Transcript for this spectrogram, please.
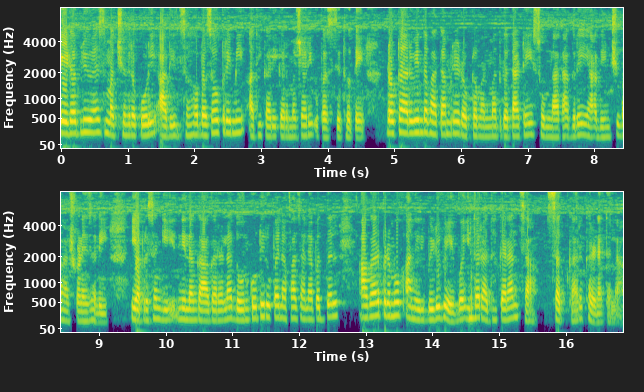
A W S Machhindra Koli आदींसह बसवप्रेमी अधिकारी कर्मचारी उपस्थित होते. डॉक्टर अरविंद भातांबरे डॉक्टर मन्मथ गताटे सोमनाथ आगरे या आदींची भाषणे झाली. याप्रसंगी निलंगा आगाराला दोन कोटी रुपये नफा झाल्याबद्दल आगार प्रमुख अनिल बिडवे व इतर अधिकाऱ्यांचा सत्कार करण्यात आला.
